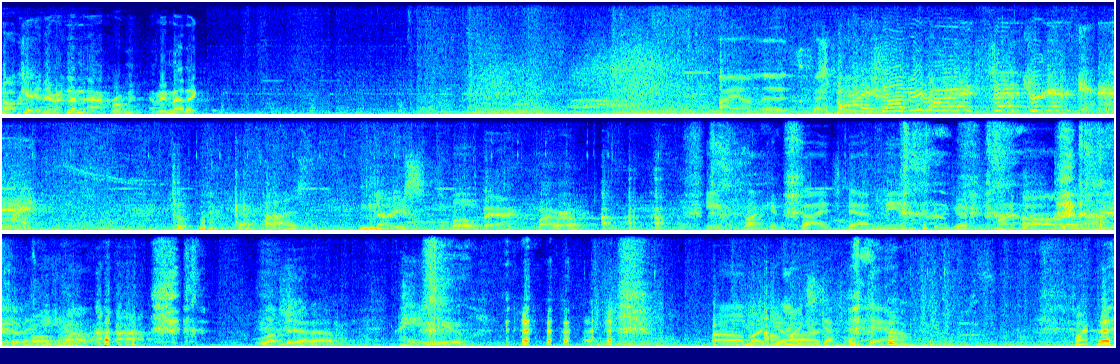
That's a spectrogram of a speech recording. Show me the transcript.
Okay, they're in the map room. Heavy medic. Eye on the dispenser. Spy, again. stop your guys! Sentry again! Oh my gosh. Nice blowback, Pyro. He fucking sidestabbed me and it's gonna go to my Oh, gun. that's now. beautiful. Need help. Loved it. Shut up. I hate you. Oh my god. All my god. stuff is down. That,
